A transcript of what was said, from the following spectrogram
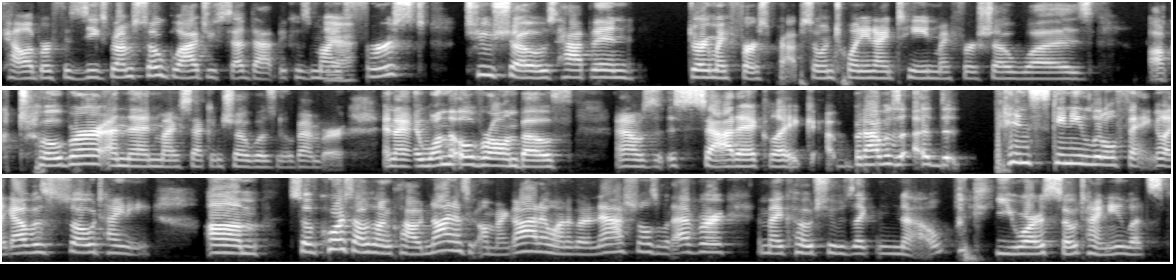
caliber physiques but i'm so glad you said that because my yeah. first two shows happened during my first prep so in 2019 my first show was October, and then my second show was November. And I won the overall in both. and I was ecstatic. Like, but I was a pin skinny little thing. Like I was so tiny. Um, so of course I was on cloud nine. I was like, oh my God, I want to go to nationals, whatever. And my coach, he was like, no, you are so tiny. Let's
